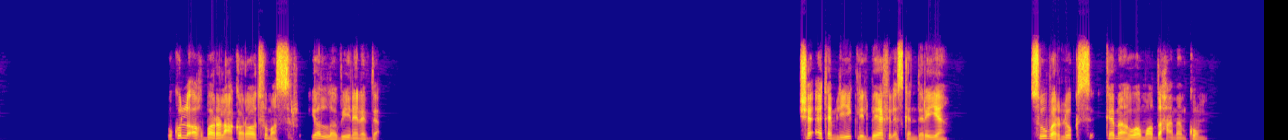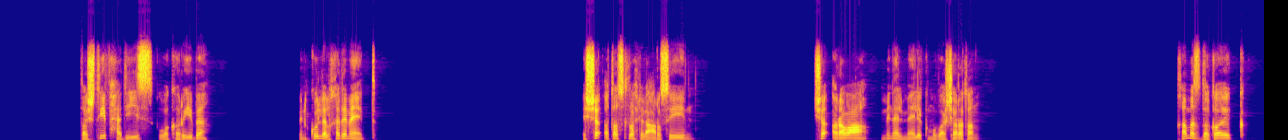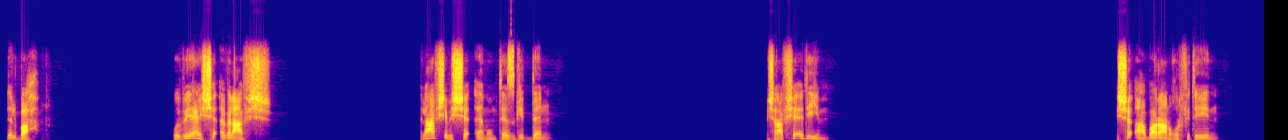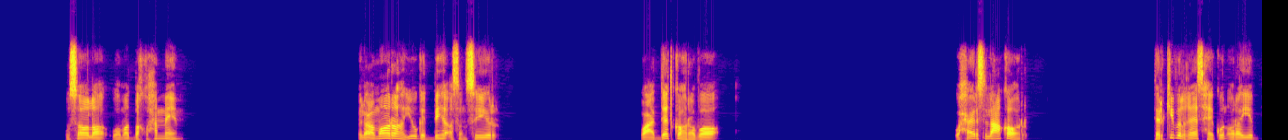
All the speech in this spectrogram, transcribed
وكل أخبار العقارات في مصر. يلا بينا نبدأ. شقة تمليك للبيع في الإسكندرية. سوبر لوكس كما هو موضح أمامكم. تشطيب حديث وقريبة من كل الخدمات. الشقة تصلح للعروسين. شقة روعة من المالك مباشرة. خمس دقائق للبحر. وبيع الشقة بالعفش. العفش بالشقة ممتاز جدا. مش عفش قديم. الشقة عبارة عن غرفتين وصالة ومطبخ وحمام. العمارة يوجد بها أسانسير وعداد كهرباء وحارس للعقار. تركيب الغاز هيكون قريب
